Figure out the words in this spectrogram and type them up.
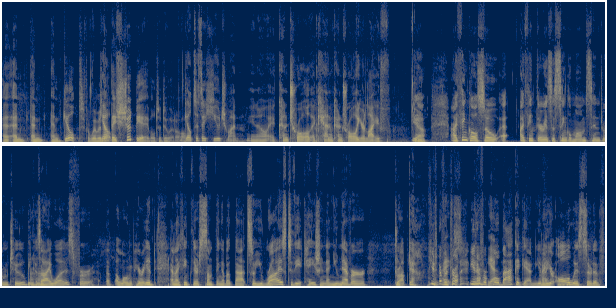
and, and, and, and guilt for women that they should be able to do it all. Guilt is a huge one. You know, it control it can control your life. Yeah. I think also, uh, I think there is a single mom syndrome too, because Mhm. I was for a, a long period. And I think there's something about that. So you rise to the occasion and you never drop down. You never Right. draw, you never Yeah. pull back again. You know, Right. you're always sort of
